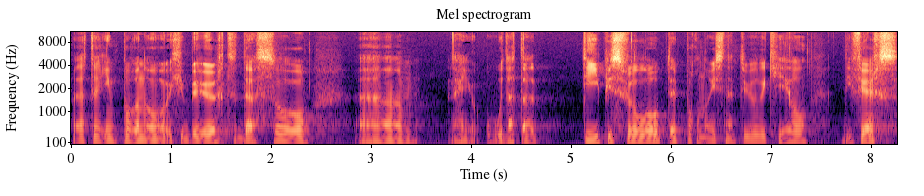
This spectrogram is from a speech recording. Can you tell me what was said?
wat er in porno gebeurt. Dat is zo, uh, hoe dat, dat typisch verloopt. Hè. Porno is natuurlijk heel divers.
